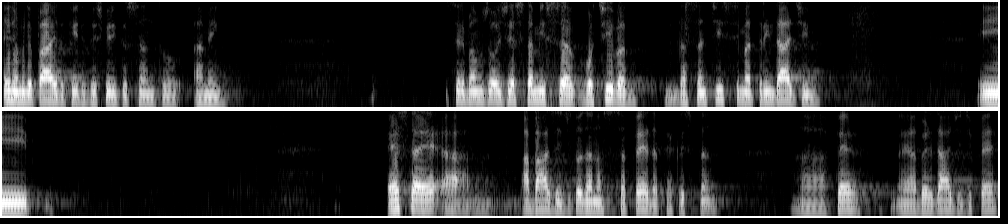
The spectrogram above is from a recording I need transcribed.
Em nome do Pai, do Filho e do Espírito Santo. Amém. Celebramos hoje esta missa votiva da Santíssima Trindade. E esta é a, a base de toda a nossa fé, da fé cristã. A fé é a verdade de fé,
